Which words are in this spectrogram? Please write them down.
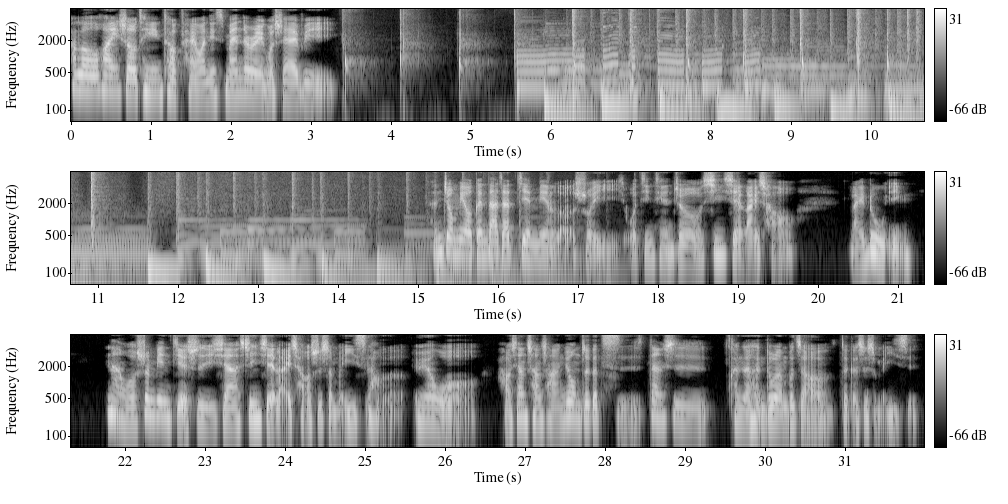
Hello，欢迎收听 Talk Taiwanese Mandarin，我是 Abby。很久没有跟大家见面了，所以我今天就心血来潮来录影。那我顺便解释一下“心血来潮”是什么意思好了，因为我好像常常用这个词，但是可能很多人不知道这个是什么意思。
